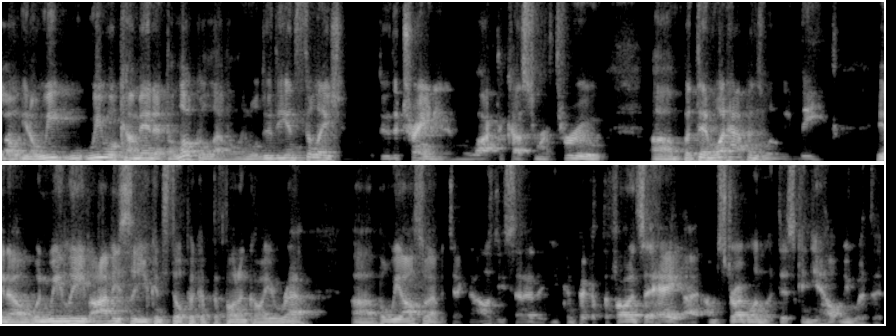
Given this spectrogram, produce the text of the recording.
So you know, we we will come in at the local level and we'll do the installation, we'll do the training, and we'll walk the customer through. Um, but then what happens when we leave? You know, when we leave, obviously you can still pick up the phone and call your rep uh, but we also have a technology center that you can pick up the phone and say, "Hey, I, am struggling with this. Can you help me with it?"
